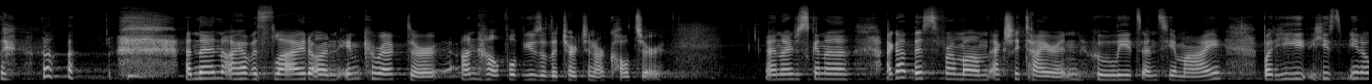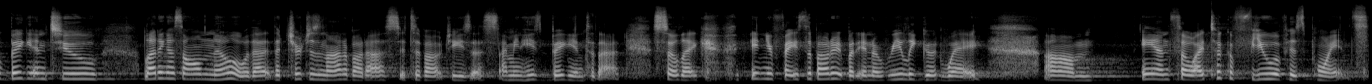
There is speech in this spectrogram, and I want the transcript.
and then I have a slide on incorrect or unhelpful views of the church and our culture. And I'm just gonna, I got this from um, actually Tyrone, who leads NCMI, but he, he's, you know, big into letting us all know that the church is not about us, it's about Jesus. I mean, he's big into that. So, like, in your face about it, but in a really good way. Um, and so I took a few of his points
